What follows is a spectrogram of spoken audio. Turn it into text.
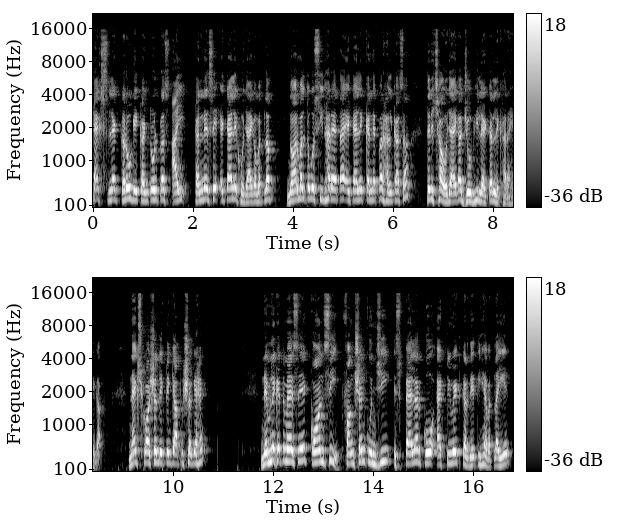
टेक्स्ट सिलेक्ट करोगे कंट्रोल प्लस आई करने से इटैलिक हो जाएगा। मतलब नॉर्मल तो वो सीधा रहता है इटैलिक करने पर हल्का सा तिरछा हो जाएगा, जो भी लेटर लिखा रहेगा। नेक्स्ट क्वेश्चन देखते हैं क्या पूछा गया है। निम्नलिखित में से कौन सी फ़ंक्शन कुंजी स्पेलर को एक्टिवेट कर देती है, बताइए।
